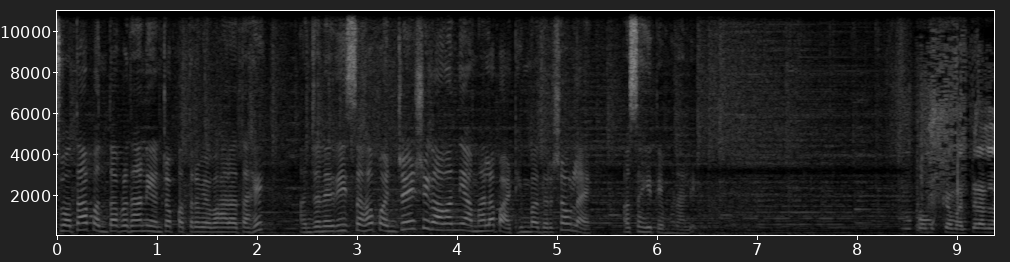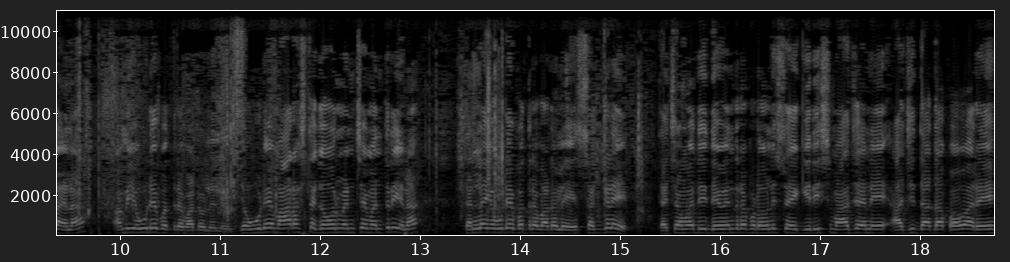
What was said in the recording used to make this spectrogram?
स्वतः पंतप्रधान यांच्या पत्रव्यवहारात आहे. अंजनेरीसह पंच्याऐंशी गावांनी आम्हाला पाठिंबा दर्शवलाय असंही ते म्हणाले. उपमुख्यमंत्र्यांना आहे ना आम्ही एवढे पत्र पाठवलेले. जेवढे महाराष्ट्र गव्हर्नमेंटचे मंत्री आहे ना त्यांना एवढे पत्र पाठवले. सगळे त्याच्यामध्ये देवेंद्र फडणवीस आहे गिरीश महाजन आहे अजितदादा पवार आहे.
